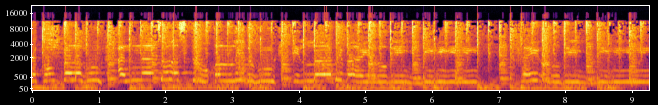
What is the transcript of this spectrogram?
أتقبلهم الناس لست أقلدهم إلا بما يرضيني كي أرضيني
